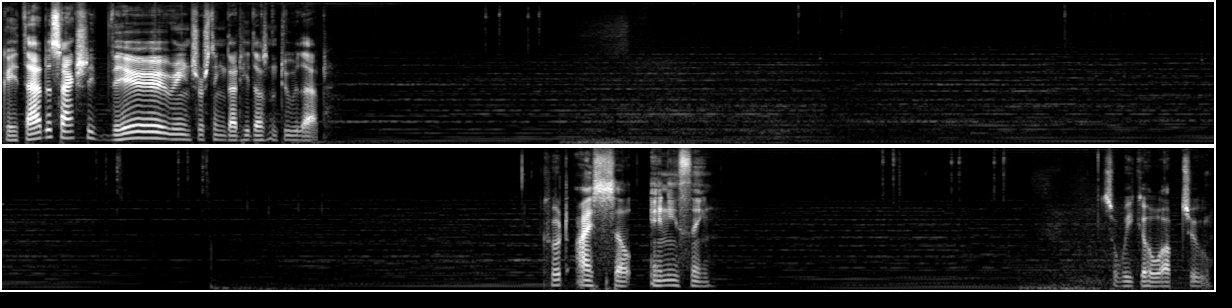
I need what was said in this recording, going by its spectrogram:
Okay, that is actually very interesting that he doesn't do that. Could I sell anything? So we go up to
